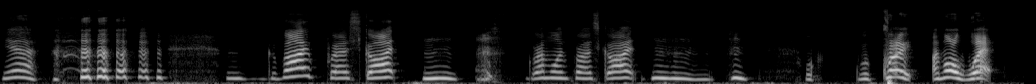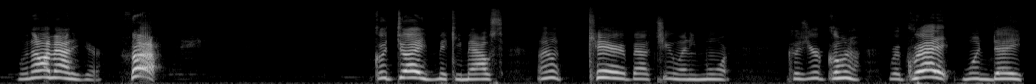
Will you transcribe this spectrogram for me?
Yeah. Goodbye, Prescott. Gremlin Prescott. well, well, great. I'm all wet. Well, now I'm out of here. Ha! Good day, Mickey Mouse. I don't care about you anymore. Cause you're gonna regret it one day,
